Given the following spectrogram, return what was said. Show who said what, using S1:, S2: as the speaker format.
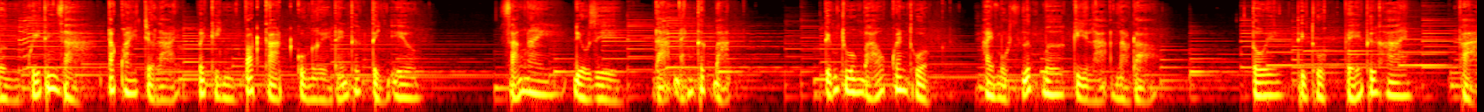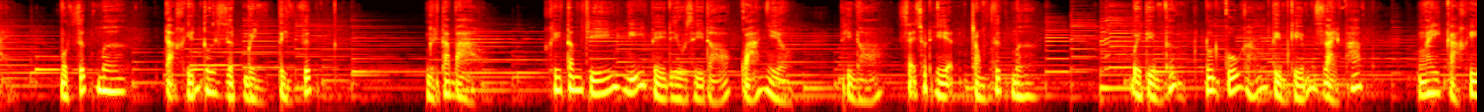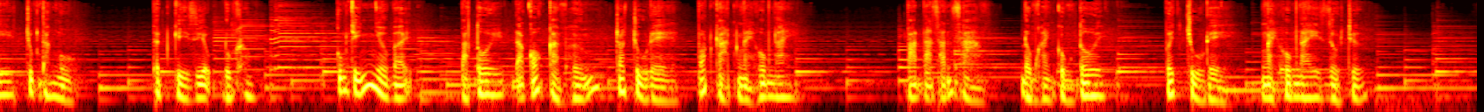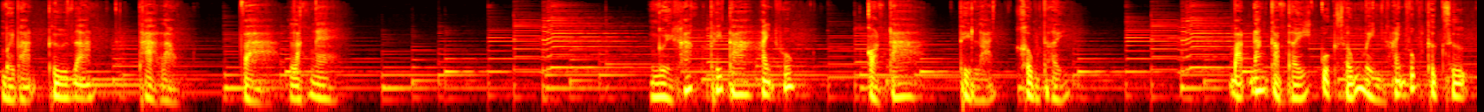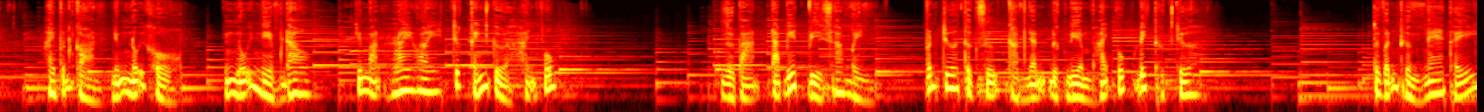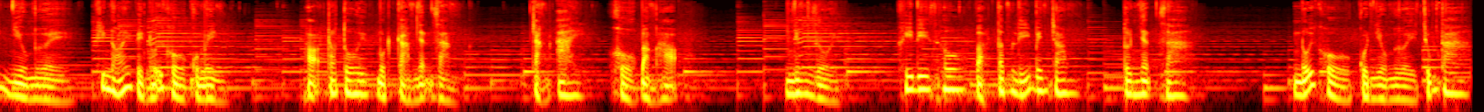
S1: mừng quý thính giả đã quay trở lại với kênh podcast của người đánh thức tình yêu. Sáng nay điều gì đã đánh thức bạn? Tiếng chuông báo quen thuộc hay một giấc mơ kỳ lạ nào đó? Tôi thì thuộc vế thứ hai, phải một giấc mơ đã khiến tôi giật mình tỉnh giấc. Người ta bảo khi tâm trí nghĩ về điều gì đó quá nhiều thì nó sẽ xuất hiện trong giấc mơ. Bởi tiềm thức luôn cố gắng tìm kiếm giải pháp ngay cả khi chúng ta ngủ. Thật kỳ diệu, đúng không? Cũng chính nhờ vậy mà tôi đã có cảm hứng cho chủ đề podcast ngày hôm nay. Bạn đã sẵn sàng đồng hành cùng tôi với chủ đề ngày hôm nay rồi chứ? Mời bạn thư giãn, thả lỏng và lắng nghe. Người khác thấy ta hạnh phúc, còn ta thì lại không thấy. Bạn đang cảm thấy cuộc sống mình hạnh phúc thực sự hay vẫn còn những nỗi khổ, những nỗi niềm đau khiến bạn loay hoay trước cánh cửa hạnh phúc? Rồi bạn đã biết vì sao mình vẫn chưa thực sự cảm nhận được niềm hạnh phúc đích thực chưa? Tôi vẫn thường nghe thấy nhiều người khi nói về nỗi khổ của mình. Họ cho tôi một cảm nhận rằng chẳng ai khổ bằng họ. Nhưng rồi, khi đi sâu vào tâm lý bên trong, tôi nhận ra nỗi khổ của nhiều người chúng ta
